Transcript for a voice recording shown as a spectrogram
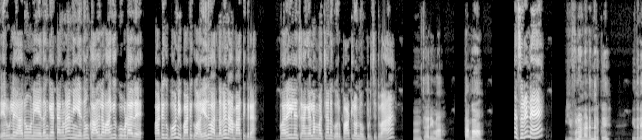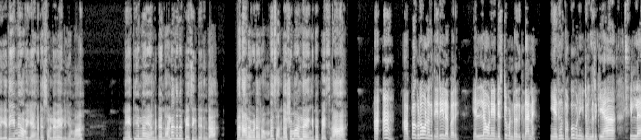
தெருவில் யாரும் உன்னை எதுவும் கேட்டாங்கன்னா நீ எதுவும் காதில் வாங்கிக்க கூடாது பாட்டுக்கு போ நீ பாட்டுக்கு வா. எதுவாக இருந்தாலும் நான் பார்த்துக்கிறேன். வரையில சாயங்காலம் மச்சானுக்கு ஒரு பாட்டில் ஒன்று பிடிச்சிட்டு வா. ம் சரிம்மா. தங்கம். ஆ, சொல்லுண்ணே. இவ்வளோ நடந்திருக்கு. இதுல எதையுமே அவ என்கிட்ட சொல்லவே இல்லையம்மா. நேத்தியெல்லாம் என்கிட்ட நல்லதுன்னு பேசிக்கிட்டு இருந்தா. இதனால விட ரொம்ப சந்தோஷமா இல்ல என்கிட்ட பேசினா? ஆ ஆ அப்போ கூட உனக்கு தெரியல பாரு. எல்லாம் உன்னைய டெஸ்ட் பண்ணுறதுக்கு தானே. நீ எதுவும் தப்பு பண்ணிக்கிட்டு வந்திருக்கியா? இல்லை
